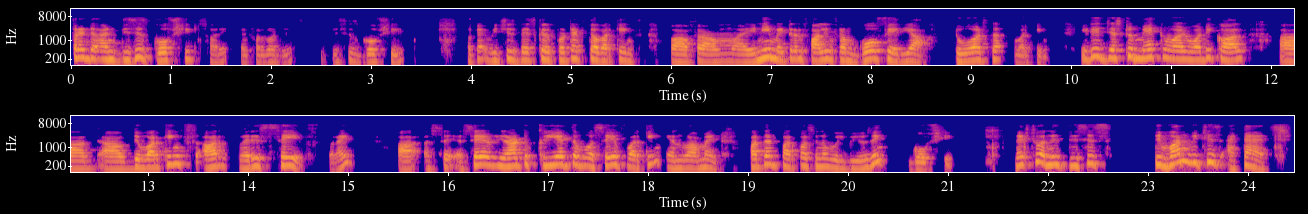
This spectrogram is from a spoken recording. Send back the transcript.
front, and this is Goaf sheet sorry, I forgot this. This is Goaf shield, okay, which is basically protect the workings uh, from uh, any material falling from Goaf area towards the workings. It is just to make what, what you call uh, uh, the workings are very safe, right? Uh, say, you have to create the safe working environment. For that purpose, you know, we'll be using Goaf shield. Next one is this is the one which is attached,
